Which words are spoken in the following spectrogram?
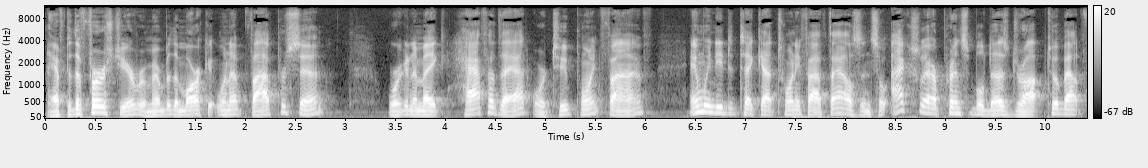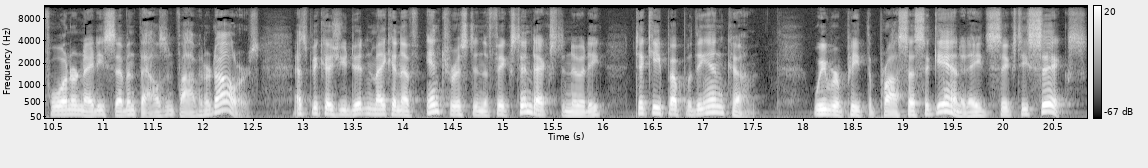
After the first year, remember the market went up 5%. We're going to make half of that or 2.5 and we need to take out 25,000. So actually our principal does drop to about $487,500. That's because you didn't make enough interest in the fixed indexed annuity to keep up with the income. We repeat the process again at age 66.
